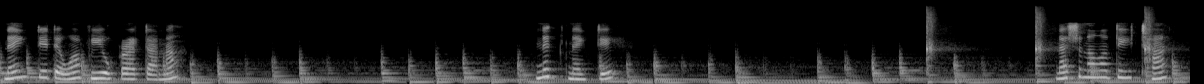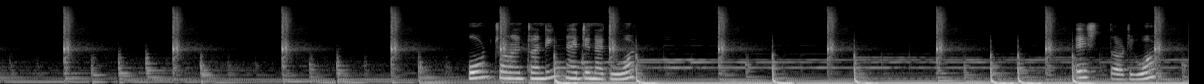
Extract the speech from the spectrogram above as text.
Tawan Vihokratana. Nickname Tay. Nationality Thai. Born July 20, 1991. Age 31.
